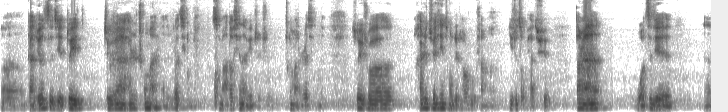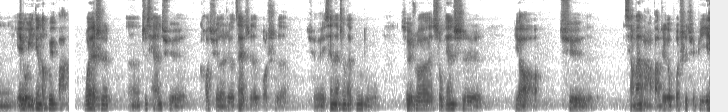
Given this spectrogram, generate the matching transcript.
呃，感觉自己对这个专业还是充满了热情的，起码到现在为止是充满热情的，所以说还是决心从这条路上一直走下去。当然，我自己嗯也有一定的规划，我也是嗯之前去考取了这个在职的博士的学位，现在正在攻读，所以说首先是要去想办法把这个博士去毕业，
